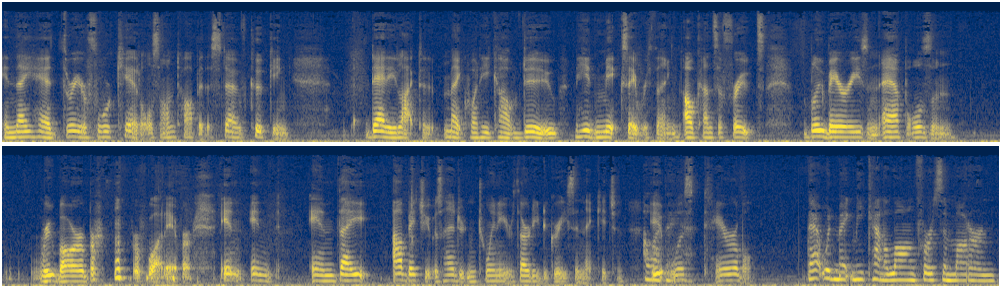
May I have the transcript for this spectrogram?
And they had three or four kettles on top of the stove cooking. Daddy liked to make what he called dew. He'd mix everything, all kinds of fruits, blueberries and apples and rhubarb or, or whatever. And and and they I'll bet you it was 120 or 30 degrees in that kitchen. Oh, it was terrible. That would make me kind of long for some modern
